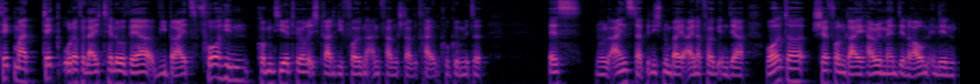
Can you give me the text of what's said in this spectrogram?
Tecma Tech oder vielleicht Hello There, wie bereits vorhin kommentiert, höre ich gerade die Folgen anfangen, Staffel 3 und gucke Mitte S01. Da bin ich nun bei einer Folge, in der Walter, Chef von Guy Harriman, den Raum, in dem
